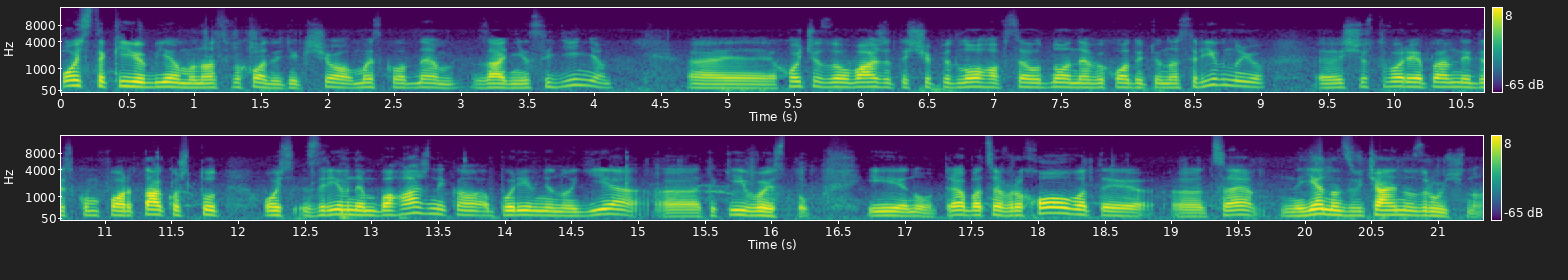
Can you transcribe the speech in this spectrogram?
Ось такий об'єм у нас виходить, якщо ми складнемо заднє сидіння. Е, хочу зауважити, що підлога все одно не виходить у нас рівною, е, що створює певний дискомфорт. Також тут ось з рівнем багажника порівняно є такий виступ. І ну, треба це враховувати. Це не є надзвичайно зручно.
